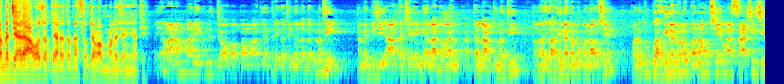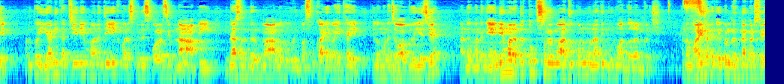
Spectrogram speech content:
તમે જ્યારે આવો છો ત્યારે તમને શું જવાબ મળે છે અહીંયાથી? અહીંયા વારંવાર એકને જવાબ આપવામાં કે અંતરે કચેરીને લગત નથી. તમે બીજી આ કચેરીને લાગવા અત્યારે લાગતું નથી. તમારે ગાંધીનગરનો બનાવ છે. પરંતુ ગાંધીનગરનો બનાવ છે એ વાત સાચી છે. પરંતુ અહીંયાની કચેરીએ મને જે એક વર્ષ સુધી સ્કોલરશીપ ના આપી એના સંદર્ભમાં આ લોકો વિરુદ્ધમાં શું કાર્યવાહી થઈ તેનો મને જવાબ જોઈએ છે. અને મને ન્યાય નહીં મળે તો ટૂંક સમયમાં હજુ પણ હું એનાથી મોટું આંદોલન કરીશ. અને મારી સાથે કંઈ પણ ઘટના ઘટશે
